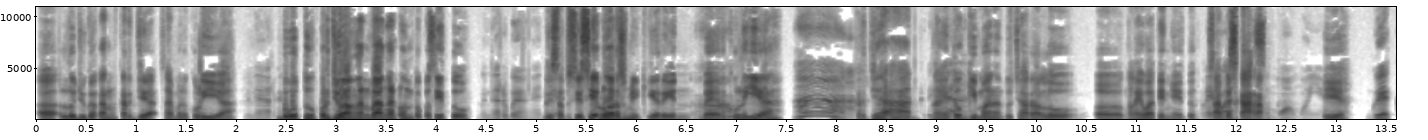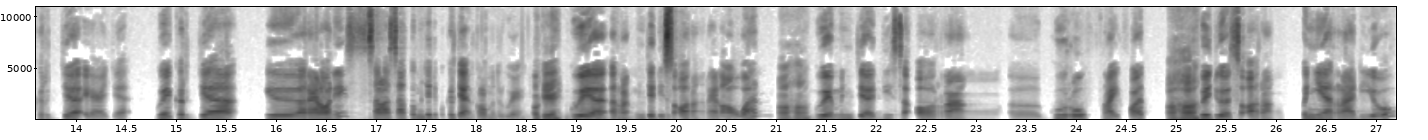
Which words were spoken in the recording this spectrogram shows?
Eh, lu juga kan kerja sambil kuliah. Bener. Butuh perjuangan banget untuk ke situ. Bener banget di ya. satu sisi lu harus mikirin bayar Hah? kuliah ah, kerjaan. Nah itu Kerjaan. gimana tuh cara lu eh, ngelewatinnya itu sampai ngelewatin sekarang? semua semuanya. iya. Gue kerja ya aja. Gue kerja eh, relawan ini salah satu menjadi pekerjaan kalau menurut gue. Oke. Gue re- menjadi seorang relawan. Aha. Gue menjadi seorang eh, guru private aha gue juga seorang penyiar radio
